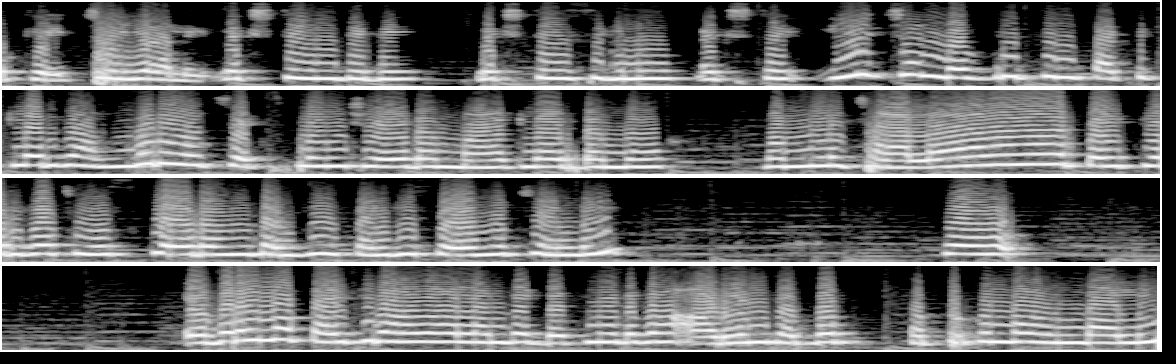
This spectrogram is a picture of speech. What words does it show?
ఓకే చెయ్యాలి. నెక్స్ట్ ఏంటిది? Next a signal next each and everything పర్టికులర్గా అందరూ వచ్చి ఎక్స్ప్లెయిన్ చేయడం మాట్లాడడము మమ్మల్ని చాలా టేక్ కేర్గా చూసుకోవడం. Thank you thank you so much అండి. సో ఎవరైనా పైకి రావాలంటే డెఫినెట్గా ఆడియన్స్ సపోర్ట్ తప్పకుండా ఉండాలి.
